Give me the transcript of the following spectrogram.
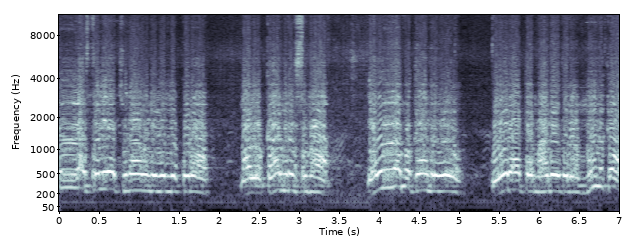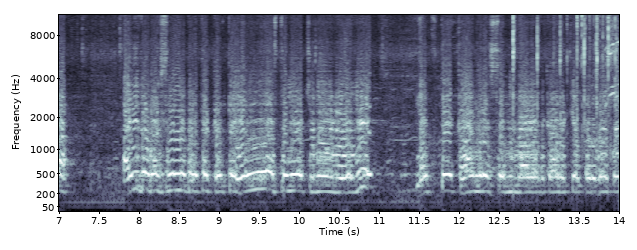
ಎಲ್ಲ ಸ್ಥಳೀಯ ಚುನಾವಣೆಗಳಲ್ಲೂ ಕೂಡ ನಾವು ಕಾಂಗ್ರೆಸ್ನ ಎಲ್ಲ ಮುಖಂಡರು ಹೋರಾಟ ಮಾಡುವುದರ ಮೂಲಕ ಐದು ವರ್ಷದಲ್ಲಿ ಬರ್ತಕ್ಕಂಥ ಎಲ್ಲ ಸ್ಥಳೀಯ ಚುನಾವಣೆಗಳಲ್ಲಿ ಮತ್ತೆ ಕಾಂಗ್ರೆಸ್ ಅನ್ನು ನಾವು ಅಧಿಕಾರಕ್ಕೆ ತರಬೇಕು.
